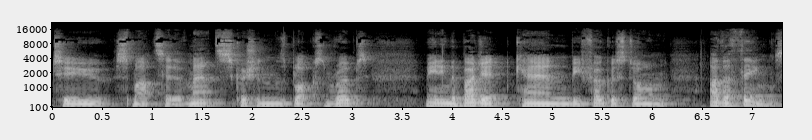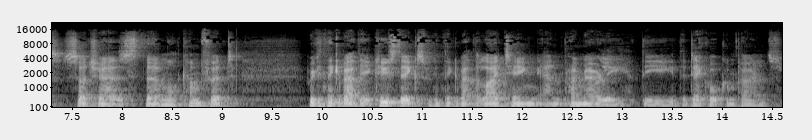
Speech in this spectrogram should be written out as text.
to smart set of mats, cushions, blocks, and ropes, meaning the budget can be focused on other things such as thermal comfort. We can think about the acoustics, we can think about the lighting, and primarily the, the decor components.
